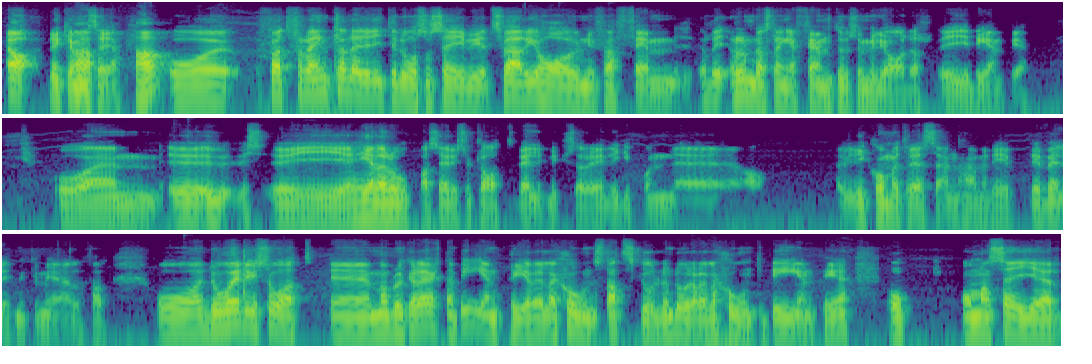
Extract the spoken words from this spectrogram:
Ja, det kan man säga. Och för att förenkla det lite då så säger vi att Sverige har ungefär fem, runda slängar 5 000 miljarder i BNP. Och um, i hela Europa så är det såklart väldigt mycket större. Det ligger på en, eh, ja, vi kommer till det sen här, men det är, det är, väldigt mycket mer i alla fall. Och då är det ju så att eh, man brukar räkna BNP i relation, statsskulden då i relation till BNP. Och om man säger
